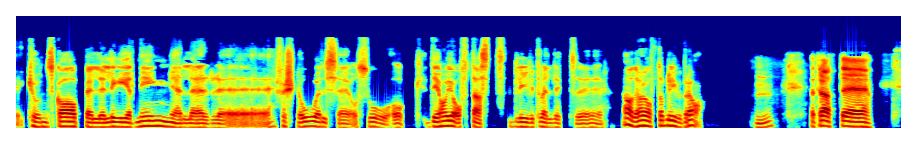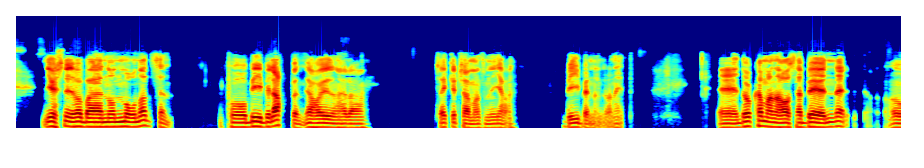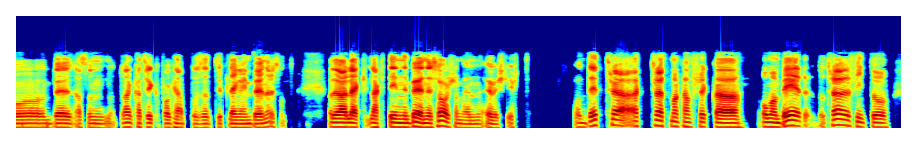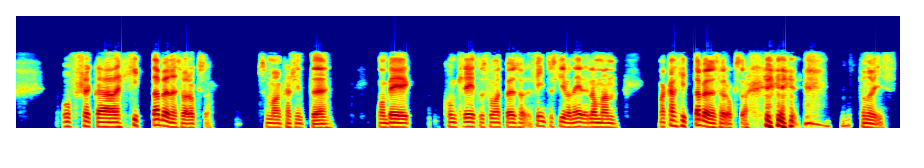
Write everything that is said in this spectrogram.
eh, kunskap eller ledning eller eh, förståelse och så. Och det har ju oftast blivit väldigt, eh, ja det har ju ofta blivit bra. Mm. Jag tror att eh, just nu, det var bara någon månad sedan på bibelappen, jag har ju den här eh, säkert samma som ni har, bibeln eller vad den heter. Eh, då kan man ha så här böner och bön, alltså, man kan trycka på en knapp och så typ lägga in böner och sånt. Och då har lagt, lagt in bönesvar som en överskrift. Och det tror jag, tror att man kan försöka, om man ber, då tror jag det är fint att, att försöka hitta bönesvar också. Så man kanske inte, om man ber konkret och så får man ett bönesvar, fint att skriva ner eller om man, man kan hitta bönesvar också på något vis.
